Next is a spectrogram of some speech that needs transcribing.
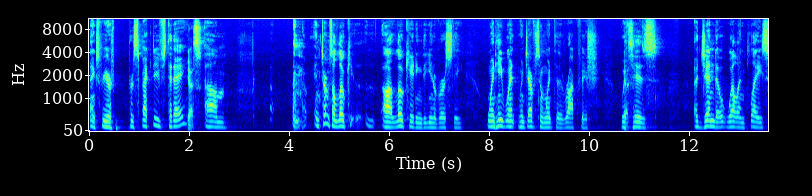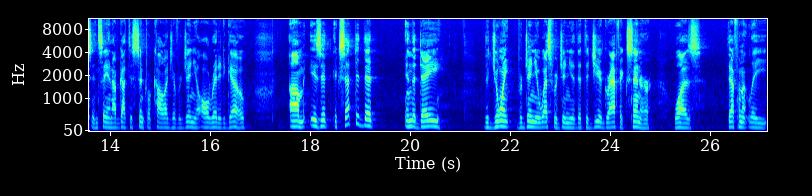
Thanks for your perspectives today. Yes. Um, in terms of loca- uh, locating the university, when he went, when Jefferson went to Rockfish with Yes. his agenda well in place and saying, "I've got this Central College of Virginia all ready to go," um, is it accepted that in the day, the joint Virginia-West Virginia, that the geographic center was definitely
